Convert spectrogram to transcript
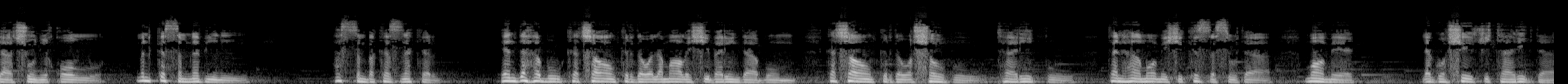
داچوونی قۆڵ من کەسم نەبینی هەستم بە کەس نەکرد هێندە هەبوو کە چاوم کردەوە لە ماڵێکی بەریندا بووم کە چاوم کردەوە شەو بوو تاریک بوو تەنها مۆمێکی کز دەسووتە مۆمێک لە گۆشەیەکی تاریکدا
